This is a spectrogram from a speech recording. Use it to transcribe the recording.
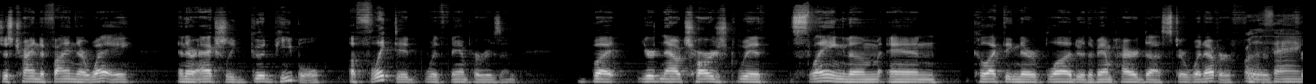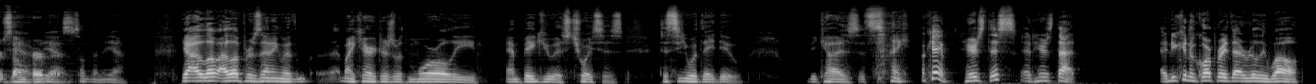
just trying to find their way and they're actually good people afflicted with vampirism but you're now charged with slaying them and collecting their blood or the vampire dust or whatever for, or the fang for some yeah, purpose. Yeah, something. Yeah, yeah. I love I love presenting with my characters with morally ambiguous choices to see what they do, because it's like okay, here's this and here's that, and you can incorporate that really well.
